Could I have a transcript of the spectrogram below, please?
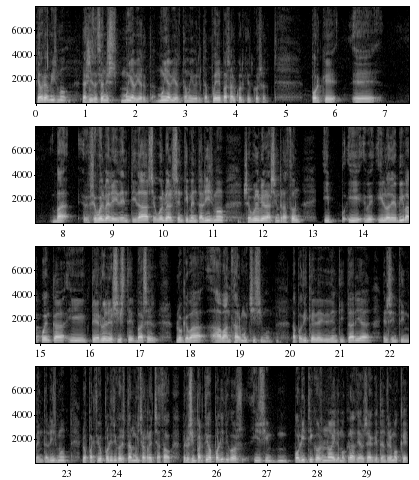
Y ahora mismo la situación es muy abierta, muy abierta, muy abierta. Puede pasar cualquier cosa, porque eh, se vuelve a la identidad, se vuelve al sentimentalismo, se vuelve a la sinrazón, y, y, lo de Viva Cuenca y Teruel existe va a ser lo que va a avanzar muchísimo. La política identitaria, el sentimentalismo, los partidos políticos están muy rechazados, pero sin partidos políticos y sin políticos no hay democracia, o sea que tendremos que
